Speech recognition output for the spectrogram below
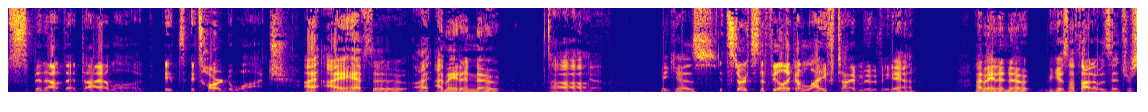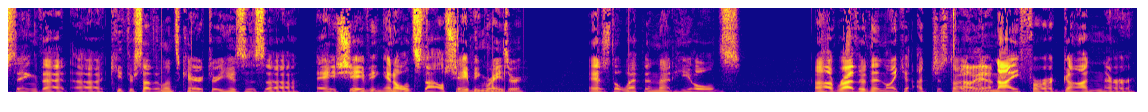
spit out that dialogue, it's it's hard to watch. I, I have to. I, I made a note uh, because It starts to feel like a lifetime movie. Yeah. I made a note because I thought it was interesting that uh, Keith Sutherland's character uses uh, a shaving, an old style shaving razor, as the weapon that he holds, uh, rather than like a, just a, Oh, yeah. a knife or a gun or,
